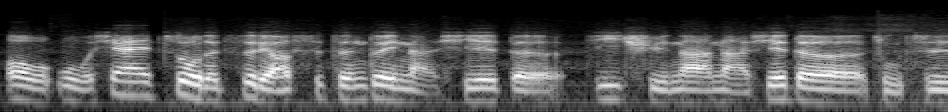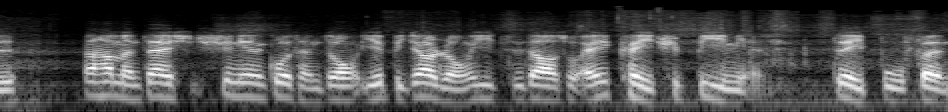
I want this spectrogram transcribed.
哦，我现在做的治疗是针对哪些的肌群啊，哪些的组织。那他们在训练的过程中也比较容易知道说，哎，可以去避免这一部分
